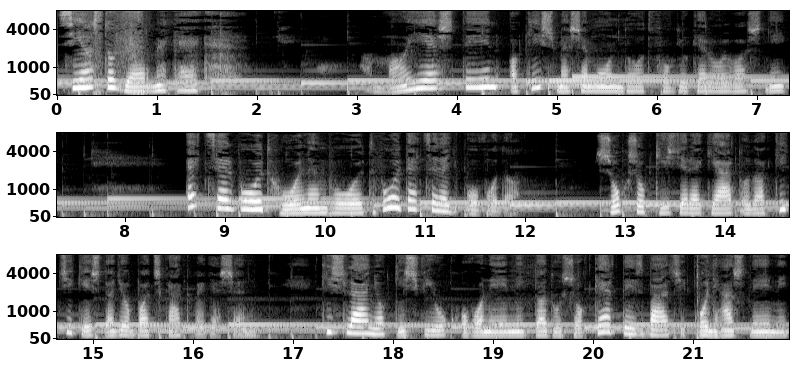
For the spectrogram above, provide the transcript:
Sziasztok gyermekek! A mai estén a kis mesemondót fogjuk elolvasni. Egyszer volt, hol nem volt, volt egyszer egy óvoda. Sok-sok kisgyerek járt oda, kicsik és nagyobb bacskák vegyesen. Kislányok, kisfiúk, ovonénik, dadusok, kertészbácsi, konyhás néni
